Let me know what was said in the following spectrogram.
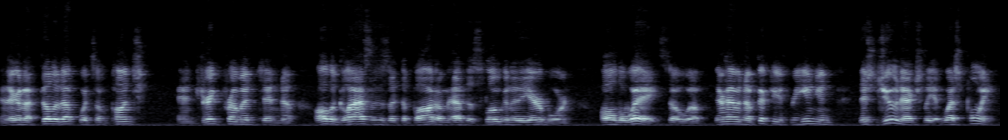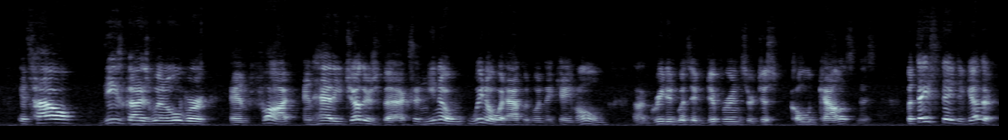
and they're going to fill it up with some punch and drink from it. And uh, all the glasses at the bottom have the slogan of the airborne all the way. So uh, they're having a 50th reunion this June actually at West Point. It's how these guys went over and fought and had each other's backs. And you know, we know what happened when they came home, uh, greeted with indifference or just cold callousness. But they stayed together.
